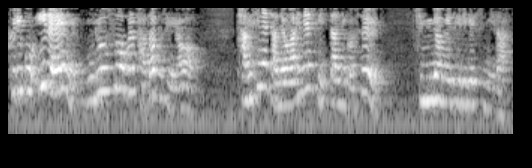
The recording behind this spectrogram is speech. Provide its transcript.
그리고 1회 무료 수업을 받아보세요. 당신의 자녀가 해낼 수 있다는 것을 증명해 드리겠습니다.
